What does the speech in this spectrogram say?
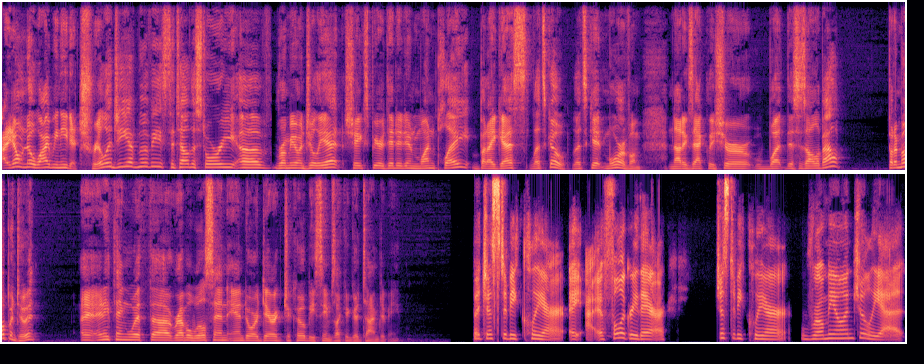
I don't know why we need a trilogy of movies to tell the story of Romeo and Juliet. Shakespeare did it in one play, but I guess let's go. Let's get more of them. Not exactly sure what this is all about, but I'm open to it. Anything with uh, Rebel Wilson and or Derek Jacobi seems like a good time to me. But just to be clear, I, I full agree there. Just to be clear, Romeo and Juliet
